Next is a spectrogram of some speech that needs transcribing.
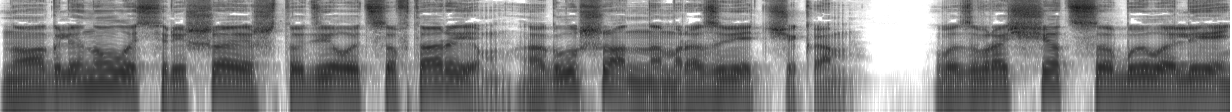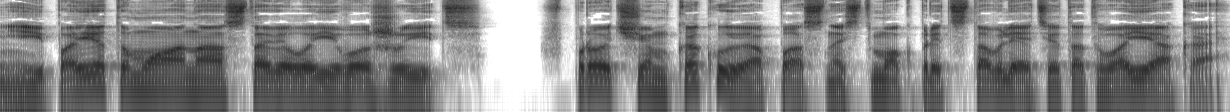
но оглянулась, решая, что делать со вторым, оглушенным разведчиком. Возвращаться было лень, и поэтому она оставила его жить. Впрочем, какую опасность мог представлять этот вояка?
